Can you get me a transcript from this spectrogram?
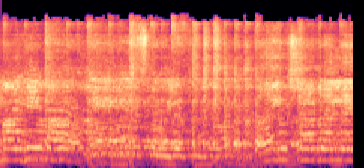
மகிமா ஏஸ்துயம் ஆயுஷ பலே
